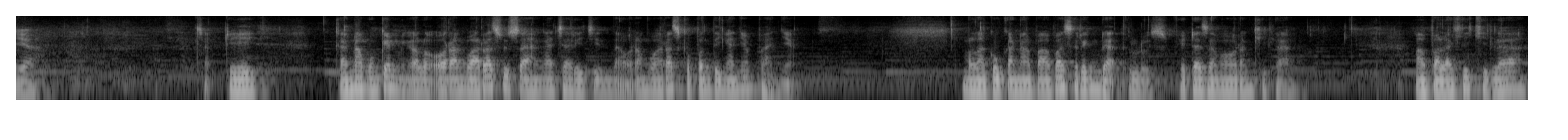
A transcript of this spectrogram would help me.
Ya. Jadi karena mungkin kalau orang waras susah ngajari cinta, orang waras kepentingannya banyak. Melakukan apa-apa sering tidak tulus, beda sama orang gila. Apalagi gila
